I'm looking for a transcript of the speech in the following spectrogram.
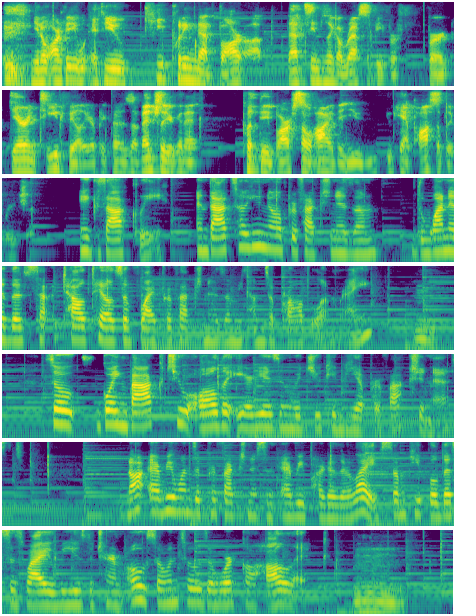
you know, Arthur, if you keep putting that bar up, that seems like a recipe for for guaranteed failure because eventually you're gonna put the bar so high that you you can't possibly reach it. Exactly. And that's how you know perfectionism. The, one of the telltales of why perfectionism becomes a problem, right? Mm. So, going back to all the areas in which you can be a perfectionist, not everyone's a perfectionist in every part of their life. Some people, this is why we use the term, oh, so and so is a workaholic. Mm.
